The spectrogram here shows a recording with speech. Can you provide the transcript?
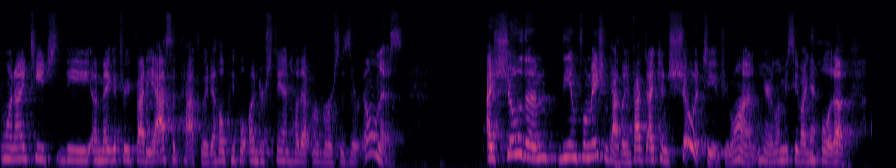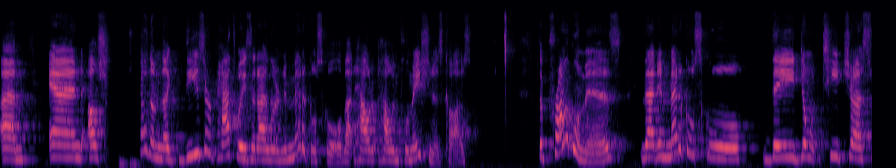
when i teach the omega-3 fatty acid pathway to help people understand how that reverses their illness I show them the inflammation pathway. In fact, I can show it to you if you want. Here, let me see if I can pull it up. Um, and I'll show them like these are pathways that I learned in medical school about how, how inflammation is caused. The problem is that in medical school, they don't teach us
